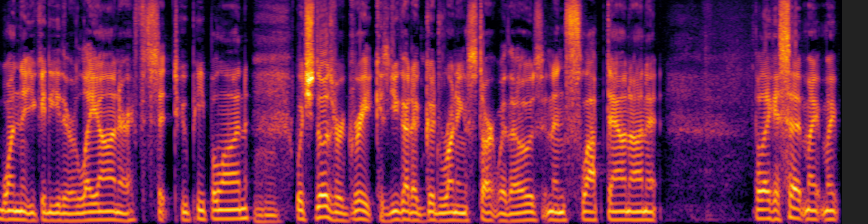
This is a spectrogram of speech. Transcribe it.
one that you could either lay on or sit two people on. Mm-hmm. Which those were great because you got a good running start with those, and then flop down on it. But like I said, my, my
